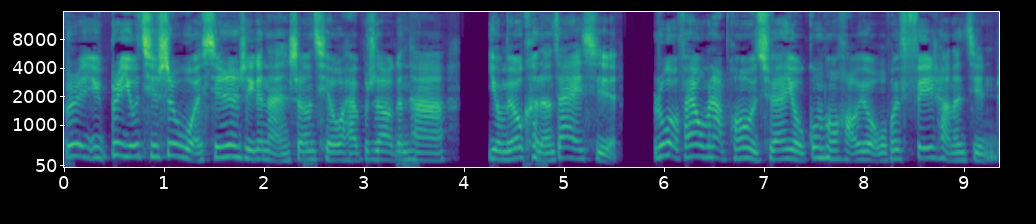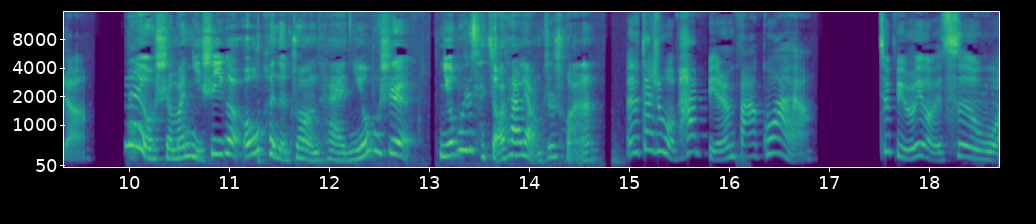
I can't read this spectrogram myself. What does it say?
不是不是，尤其是我新认识一个男生，且我还不知道跟他有没有可能在一起。如果我发现我们俩朋友圈有共同好友，我会非常的紧张。那有什么？你是一个 open 的状态，你又不是你又不是脚踏两只船。呃，但是我怕别人八卦呀。就比如有一次我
